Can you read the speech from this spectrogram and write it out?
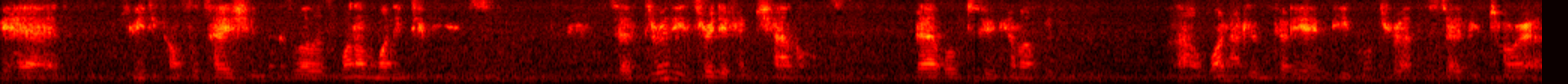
we had community consultation, as well as one on one interviews. So, through these three different channels, we're able to come up with uh, 138 people throughout the state of Victoria,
